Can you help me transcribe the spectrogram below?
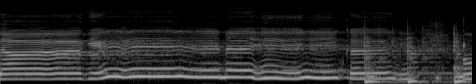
लागे नहीं कहीं ओ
